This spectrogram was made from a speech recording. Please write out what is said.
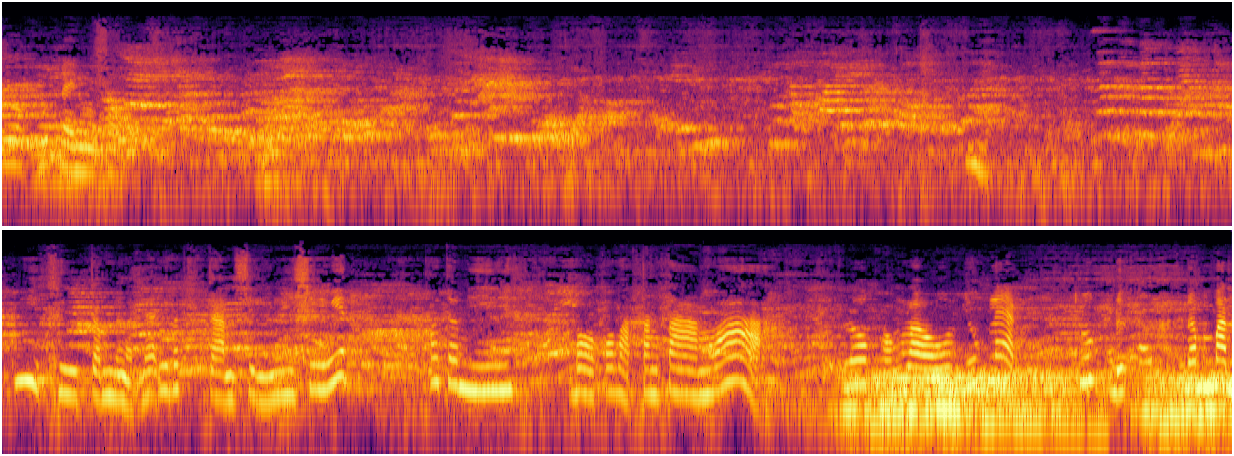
รูปรูปไดโนเสาร์ คือกำเนิดและวิวัฒนาการสิ่งมีชีวิต ก็จะมีบอกประวัติต่างๆว่า โลกของเรายุคแรกยุคดึกดำบรร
